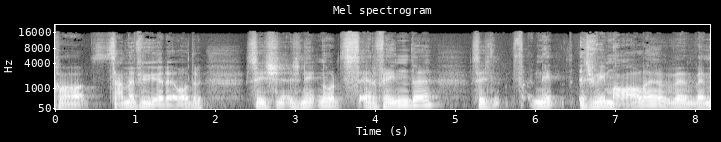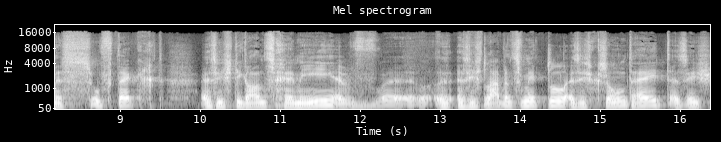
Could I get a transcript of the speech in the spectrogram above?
kann zusammenführen. Oder? Es ist, ist nicht nur das Erfinden, es ist, nicht, es ist wie Malen, wenn, wenn man es aufdeckt. Es ist die ganze Chemie, es ist Lebensmittel, es ist Gesundheit, es, ist,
